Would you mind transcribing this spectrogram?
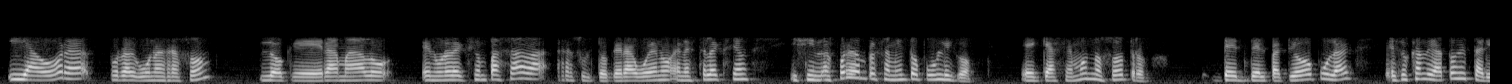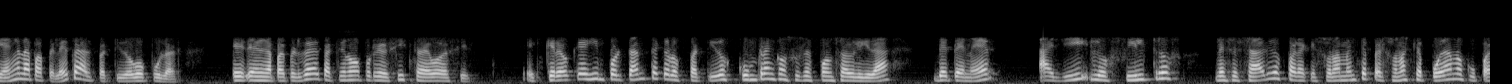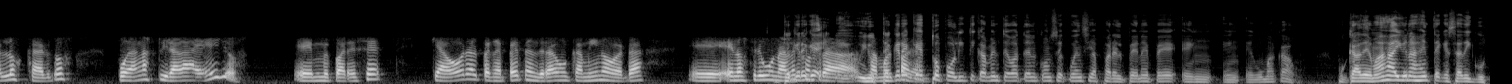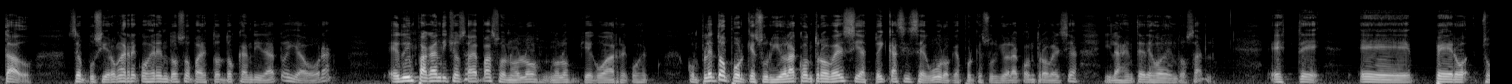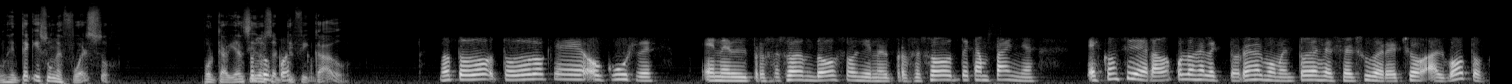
y ahora, por alguna razón, lo que era malo en una elección pasada resultó que era bueno en esta elección, y si no es por el emplazamiento público eh, que hacemos nosotros desde el Partido Popular, esos candidatos estarían en la papeleta del Partido Popular. Eh, en la papeleta del Partido Nuevo Progresista, debo decir. Eh, creo que es importante que los partidos cumplan con su responsabilidad de tener allí los filtros necesarios para que solamente personas que puedan ocupar los cargos puedan aspirar a ellos. Eh, me parece que ahora el PNP tendrá un camino, ¿verdad? en los tribunales ¿Usted cree que, ¿Y usted cree que esto políticamente va a tener consecuencias para el PNP en, en, en Humacao? Porque además hay una gente que se ha disgustado se pusieron a recoger endosos para estos dos candidatos y ahora Edwin Pagán, dicho sabe paso, no los no los llegó a recoger completo porque surgió la controversia, estoy casi seguro que es porque surgió la controversia y la gente dejó de endosarlo. Este, eh, pero son gente que hizo un esfuerzo porque habían sido certificados. No todo todo lo que ocurre en el proceso de endosos y en el proceso de campaña es considerado por los electores al momento de ejercer su derecho al voto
